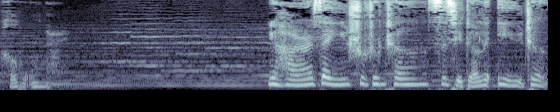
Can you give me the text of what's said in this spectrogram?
和无奈。女孩在遗书中称自己得了抑郁症，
